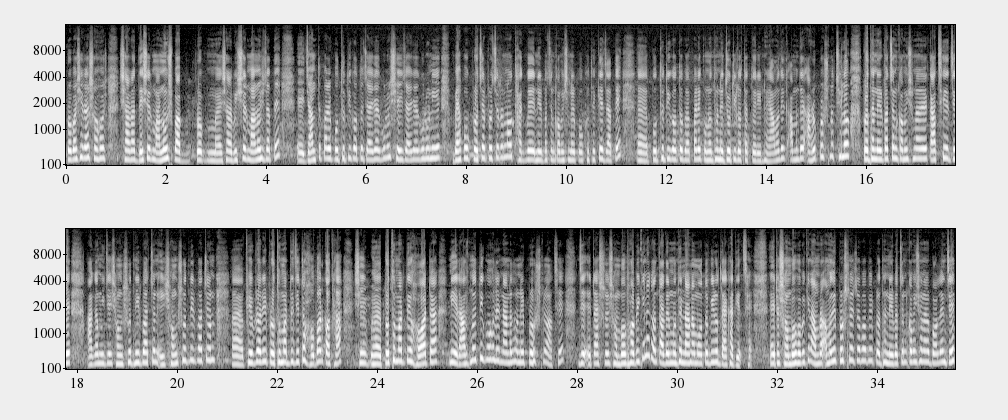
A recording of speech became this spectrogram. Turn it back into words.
প্রবাসীরা সহ সারা দেশের মানুষ বা সারা বিশ্বের মানুষ যাতে জানতে পারে পদ্ধতিগত জায়গাগুলো সেই জায়গাগুলো নিয়ে ব্যাপক প্রচার প্রচারণাও থাকবে নির্বাচন কমিশনের পক্ষ থেকে যাতে পদ্ধতিগত ব্যাপারে কোনো ধরনের জটিলতা তৈরি হয়। আমাদের আমাদের আরও প্রশ্ন ছিল প্রধান নির্বাচন কমিশনারের কাছে যে আগামী যে সংসদ নির্বাচন এই সংসদ নির্বাচন ফেব্রুয়ারির প্রথমার্ধে যেটা হবার কথা সেই আহ, প্রথমার্ধে হওয়াটা নিয়ে রাজনৈতিক মহলে নানা ধরনের প্রশ্ন আছে যে এটা আসলে সম্ভব হবে কিনা, কারণ তাদের মধ্যে নানা মতবিরোধ দেখা দিয়েছে। এটা সম্ভব হবে কিনা? আমরা, আমাদের প্রশ্নের জবাবে প্রধান নির্বাচন কমিশনার বলেন যে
